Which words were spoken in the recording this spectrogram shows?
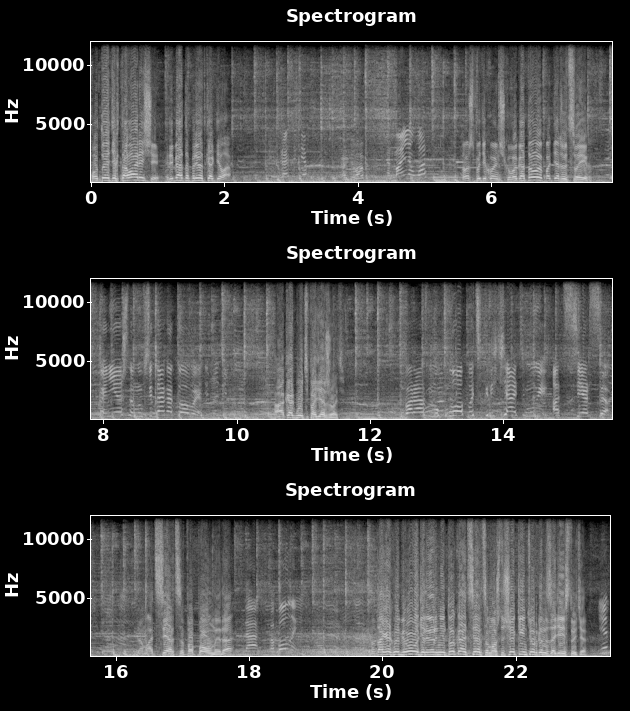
вот у этих товарищей. Ребята, привет, как дела? Здравствуйте. Как дела? Нормально у вас? Тоже потихонечку. Вы готовы поддерживать своих? Конечно, мы всегда готовы. А как будете поддерживать? По-разному хлопать, кричать мы от сердца. Прям от сердца по полной, да? Да, по полной? Ну так как вы биологи, наверное, не только от сердца, может еще какие-нибудь органы задействуете? Нет?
